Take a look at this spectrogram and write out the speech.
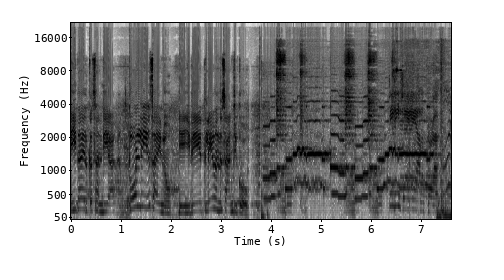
நீதான் இருக்க சந்தியா? தோல்லையே சாயணும். என் இதயத்திலே வந்து சாஞ்சுக்கோ. DJ Alpera.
